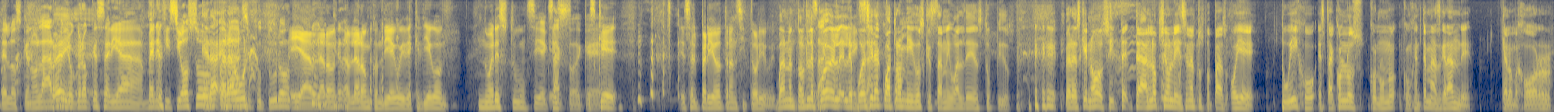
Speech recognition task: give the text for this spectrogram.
de los que no la. Güey, Yo creo que sería beneficioso era- para era un- su futuro. Y hablaron, hablaron con Diego y de que Diego, no eres tú. Sí, exacto, Es, de que- es que es el periodo transitorio, güey. Bueno, entonces le puedo, le, le puedo decir a cuatro amigos que están igual de estúpidos. Pero es que no, si te, te dan la opción, le dicen a tus papás, oye, tu hijo está con los, con uno, con gente más grande, que a lo mejor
